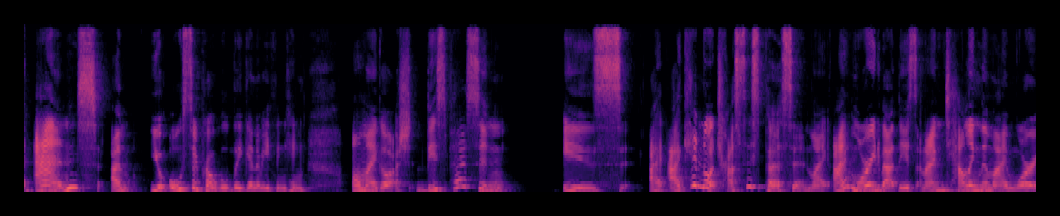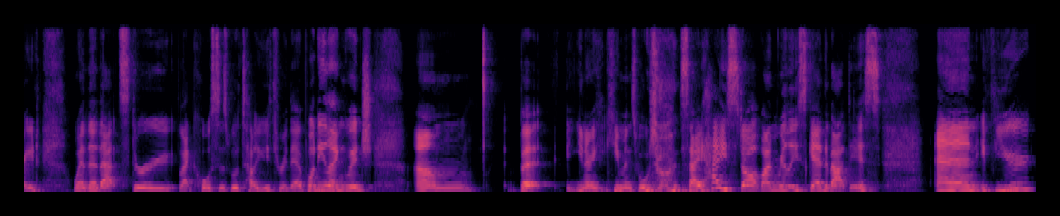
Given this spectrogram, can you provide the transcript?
And you're also probably going to be thinking, oh my gosh, this person is I, I cannot trust this person. Like, I'm worried about this and I'm telling them I'm worried, whether that's through, like, horses will tell you through their body language, um, but you know humans will say hey stop i'm really scared about this. And if you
